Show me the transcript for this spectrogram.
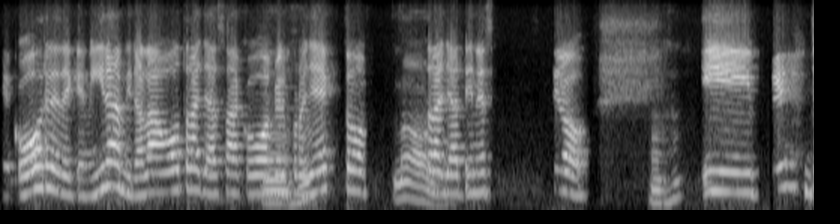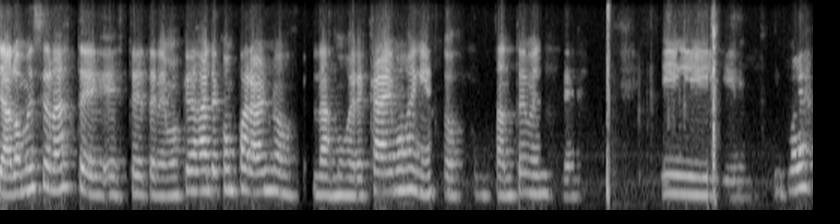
que corre, de que mira, mira la otra, ya sacó aquel proyecto, la otra ya tiene y pues, ya lo mencionaste, este, tenemos que dejar de compararnos. Las mujeres caemos en esto constantemente. Y, pues,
